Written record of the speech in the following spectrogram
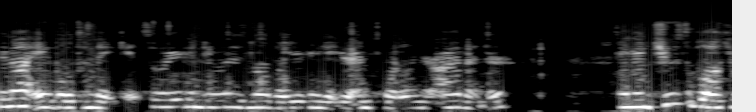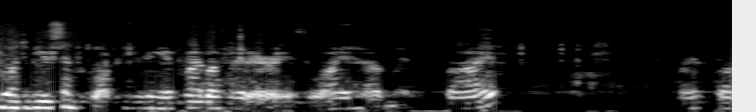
you're not able to make it. So what you're to do is normally you're going to get your end portal in your Eye of Ender, and you're choose the block you want to be your center block, because you're to get 5 by 5 area. So I have my 5, by 5,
